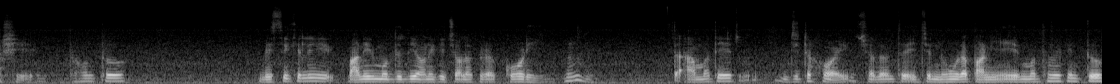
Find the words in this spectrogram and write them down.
আসে, তখন তো বেসিক্যালি পানির মধ্যে দিয়ে অনেকে চলাফেরা করে, হুম? তা আমাদের যেটা হয়, সাধারণত এই যে নোংরা পানি, এর মাধ্যমে কিন্তু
